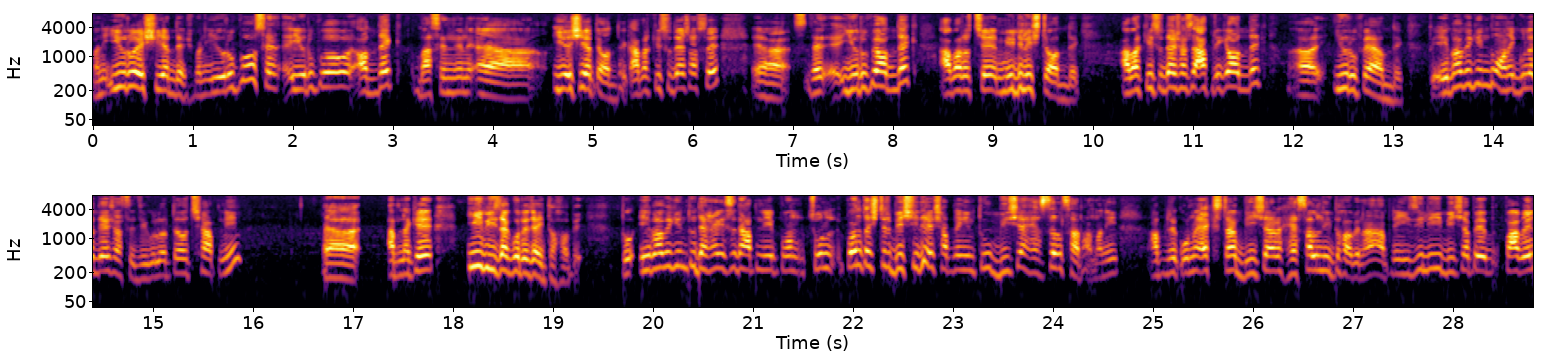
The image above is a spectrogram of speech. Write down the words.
মানে ইউরো এশিয়ার দেশ মানে ইউরোপও ইউরোপও অর্ধেক বা সেনজেন এশিয়াতে অর্ধেক। আবার কিছু দেশ আছে ইউরোপে অর্ধেক, আবার হচ্ছে মিডল ইস্টে অর্ধেক। আবার কিছু দেশ আছে আফ্রিকা অর্ধেক ইউরোপে অর্ধেক। তো এভাবে কিন্তু অনেকগুলো দেশ আছে যেগুলোতে হচ্ছে আপনি আপনাকে ই ভিসা করে যাইতে হবে। তো এভাবে কিন্তু দেখা গেছে যে আপনি পঞ্চাশটার বেশি দেশ আপনি কিন্তু ভিসা হ্যাসেল ছাড়া মানে আপনার কোনো এক্সট্রা ভিসার হ্যাসাল নিতে হবে না। আপনি ইজিলি ভিসা পাবেন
